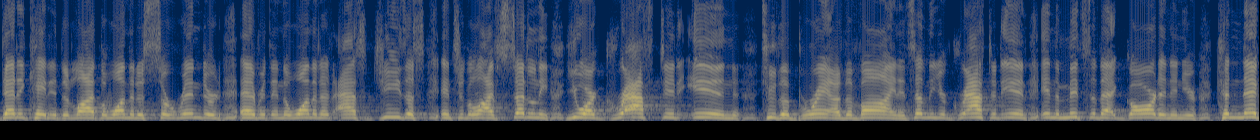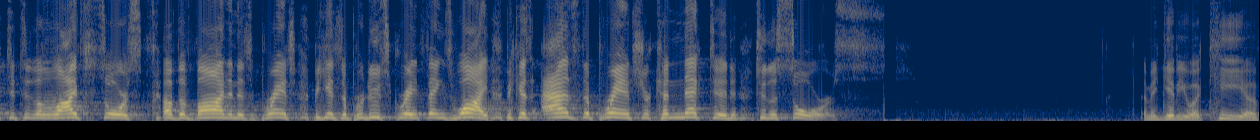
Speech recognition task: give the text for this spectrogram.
dedicated their life, the one that has surrendered everything, the one that has asked Jesus into the life, suddenly you are grafted in to the brand, uh, the vine, and suddenly you're grafted in in the midst of that garden, and you're connected to the life source of the vine, and this branch begins to produce great things. Why? Because as the branch, you're connected to the source. Let me give you a key of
